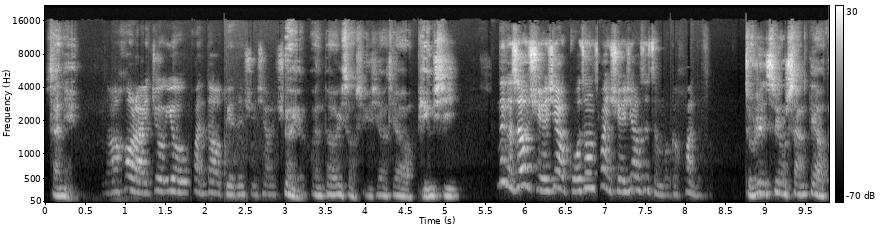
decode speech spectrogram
三年，然后后来就又换到别的学校去，对，换到一所学校叫平溪。那个时候学校国中换学校是怎么个换法？主任是用商调的，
